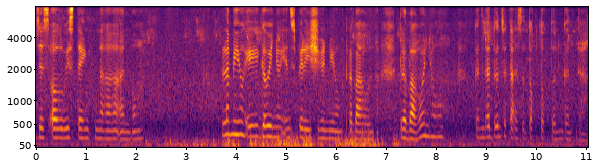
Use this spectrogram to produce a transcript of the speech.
just always think na ano, alam mo yung eh, gawin yung inspiration yung trabaho na trabaho nyo. Ganda doon sa taas, sa tok-tok doon, ganda.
